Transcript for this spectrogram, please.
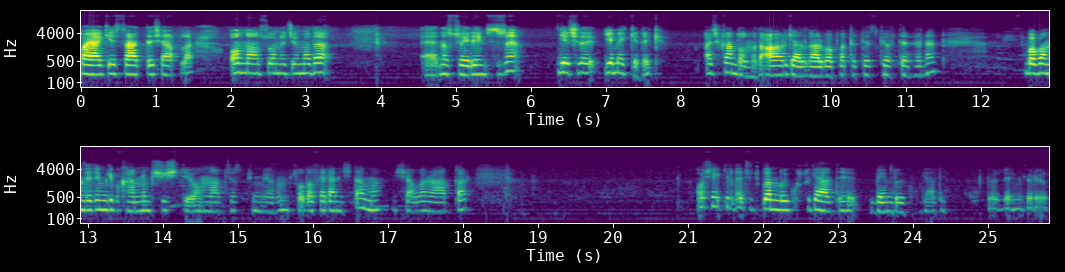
bayağı geç saatte şey yaptılar. Ondan sonracığıma da e, nasıl söyleyeyim size geç de yemek yedik. Acıkan da olmadı. Ağır geldi galiba patates, köfte falan. Babam dediğim gibi karnım şiş diyor. Onu ne yapacağız bilmiyorum. Soda falan içti ama inşallah rahatlar. O şekilde çocukların uykusu geldi. Benim de uykum geldi. Gözlerimi görüyorum.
